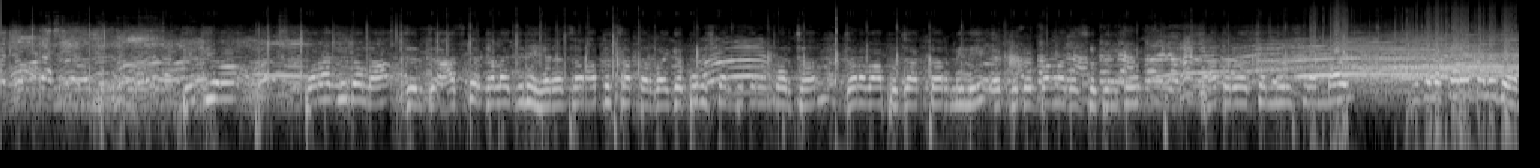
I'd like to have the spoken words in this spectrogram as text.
দ্বিতীয় পরাজিত আজকের খেলায় যিনি হেরেছেন, আব্দুল সাত্তার ভাইকে পুরস্কার বিতরণ করছেন। জনাব আপু আক্তার মিলি অ্যাডভোকেট বাংলাদেশ সুপ্রিম কোর্ট, সাথে রয়েছেন ইসলাম ভাই। সকলে করতালি দেন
